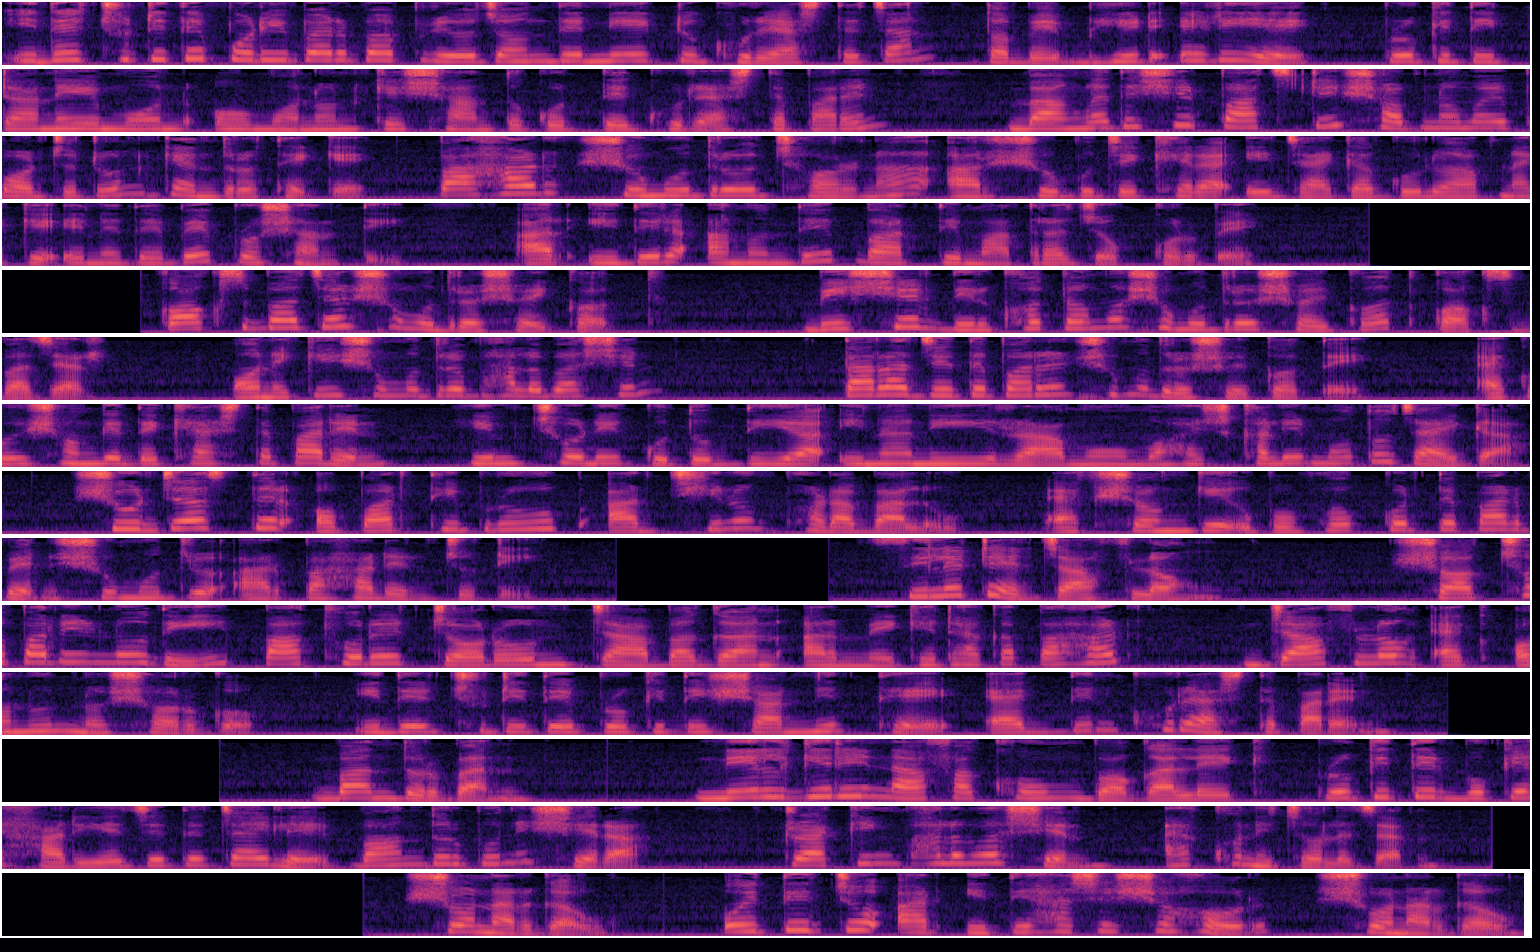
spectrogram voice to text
ঈদের ছুটিতে পরিবার বা প্রিয়জনদের নিয়ে একটু ঘুরে আসতে চান, তবে ভিড় এড়িয়ে প্রকৃতির টানে মন ও মননকে শান্ত করতে ঘুরে আসতে পারেন বাংলাদেশের পাঁচটি স্বপ্নময় পর্যটন কেন্দ্র থেকে। পাহাড়, সমুদ্র, ঝর্ণা আর সবুজে ঘেরা এই জায়গাগুলো আপনাকে এনে দেবে প্রশান্তি আর ঈদের আনন্দে বাড়তি মাত্রা যোগ করবে। কক্সবাজার সমুদ্র সৈকত। বিশ্বের দীর্ঘতম সমুদ্র সৈকত কক্সবাজার। অনেকেই সমুদ্র ভালোবাসেন তারা যেতে পারেন সমুদ্র সৈকতে। একই সঙ্গে দেখে আসতে পারেন হিমছড়ি, কুতুবদিয়া, ইনানি, রামু, মহেশখালীর মতো জায়গা। সূর্যাস্তের অপার্থিব রূপ আর ঝিনুক ভরা বালু একসঙ্গে উপভোগ করতে পারবেন সমুদ্র আর পাহাড়ের জুটি। সিলেটের জাফলং স্বচ্ছ পানির নদী, পাথরের চরণ, চা বাগান আর মেঘে ঢাকা পাহাড়, জাফলং এক অনন্য স্বর্গ। ঈদের ছুটিতে প্রকৃতির সান্নিধ্যে একদিন ঘুরে আসতে পারেন। বান্দরবান নীলগিরি নাফাখুম বগালেক প্রকৃতির বুকে হারিয়ে যেতে চাইলে বান্দরবনই সেরা। ট্রেকিং ভালোবাসেন, এখনই চলে যান। সোনারগাঁও, ঐতিহ্য আর ইতিহাসের শহর সোনারগাঁও।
